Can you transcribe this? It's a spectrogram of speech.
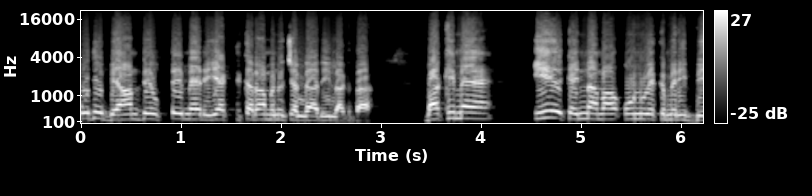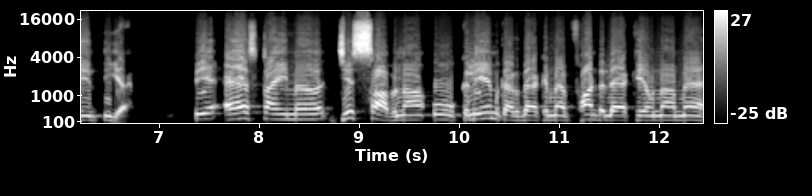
ਉਹਦੇ ਬਿਆਨ ਦੇ ਉੱਤੇ ਮੈਂ ਰਿਐਕਟ ਕਰਾਂ ਮੈਨੂੰ ਚੰਗਾ ਨਹੀਂ ਲੱਗਦਾ। ਬਾਕੀ ਮੈਂ ਇਹ ਕਹਿਣਾ ਵਾਂ ਉਹਨੂੰ ਇੱਕ ਮੇਰੀ ਬੇਨਤੀ ਹੈ ਵੀ ਇਸ ਟਾਈਮ ਜਿਸ ਹਿਸਾਬ ਨਾਲ ਉਹ ਕਲੇਮ ਕਰਦਾ ਕਿ ਮੈਂ ਫੰਡ ਲੈ ਕੇ ਆਉਣਾ ਮੈਂ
